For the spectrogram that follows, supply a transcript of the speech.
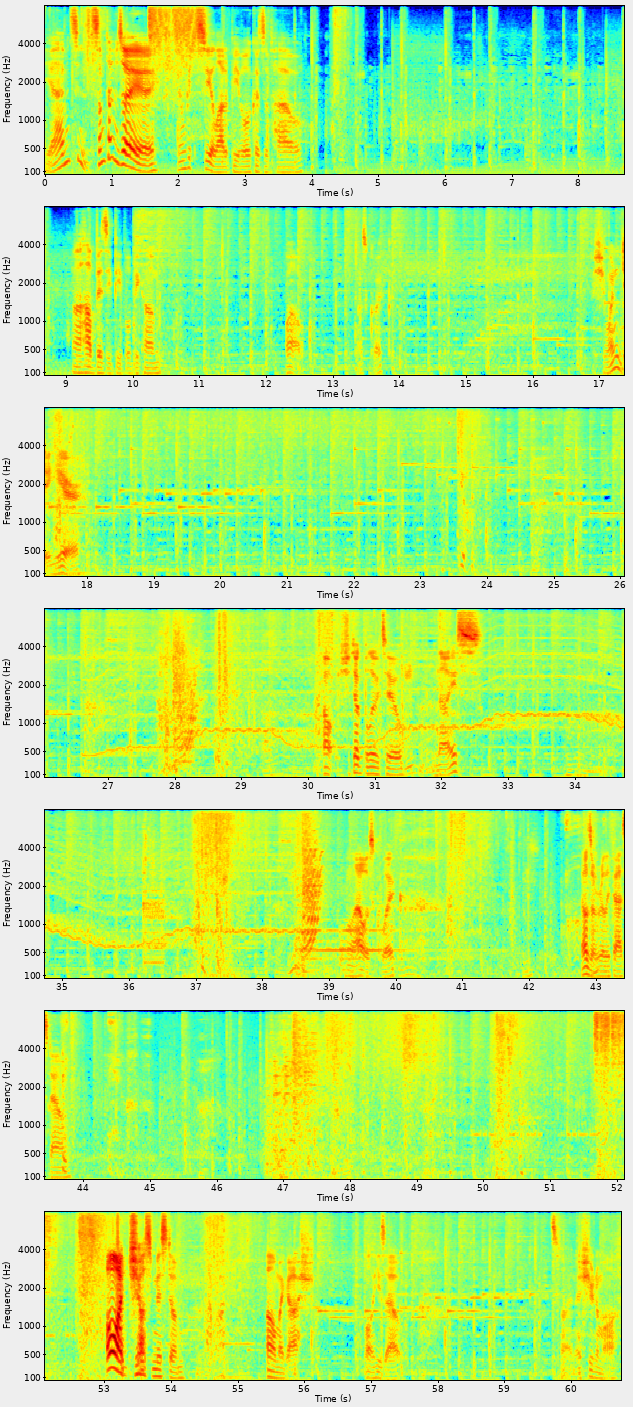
Yeah, I haven't seen. it. Sometimes I don't get to see a lot of people because of how. Uh, how busy people become. Whoa, was quick. She went into here. Oh, she took blue too. Nice. Well, that was quick. That was a really fast down. Oh, I just missed him. Oh my gosh. Well, he's out. It's fine, I shoot him off.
